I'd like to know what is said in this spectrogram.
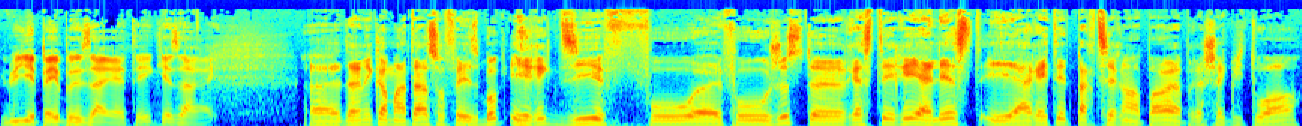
Lui, il est payé pour les arrêter qu'ils arrêtent. dernier commentaire sur Facebook. Eric dit qu'il faut, faut juste rester réaliste et arrêter de partir en peur après chaque victoire.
